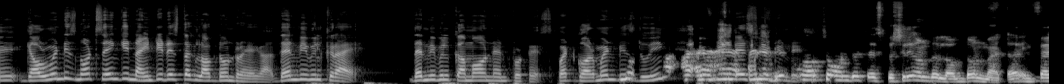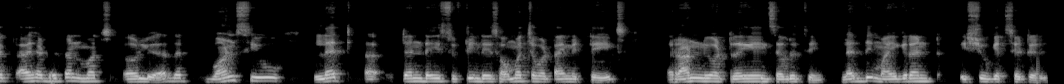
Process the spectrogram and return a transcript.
uh, government is not saying कि 90 days तक lockdown रहेगा. Then we will cry. Then we will come on and protest. But government is doing I, I, I, had written also on this, especially on the lockdown matter. In fact, I had written much earlier that once you let uh, 10 days, 15 days, how much ever time it takes, run your trains, everything, let the migrant issue get settled.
